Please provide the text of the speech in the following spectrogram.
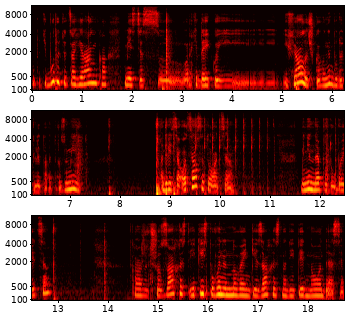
будуть. І будуть оця гіранька місці з е, орхідейкою і фіалочкою, вони будуть літати, розумієте? Дивіться, оця ситуація мені не подобається. Кажуть, що захист, якийсь повинен новенький захист надійти до Одеси.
